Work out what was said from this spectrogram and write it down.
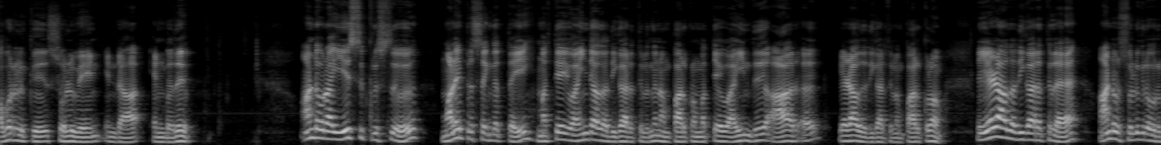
அவர்களுக்கு சொல்லுவேன் என்றார் என்பது. ஆண்டவராய் இயேசு கிறிஸ்து மலை பிரசங்கத்தை மத்திய ஐந்தாவது அதிகாரத்திலிருந்து நாம் பார்க்கிறோம். மத்திய ஐந்து ஆறு ஏழாவது அதிகாரத்தில் நாம் பார்க்கிறோம். இந்த ஏழாவது அதிகாரத்தில் ஆண்டவர் சொல்லுகிற ஒரு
